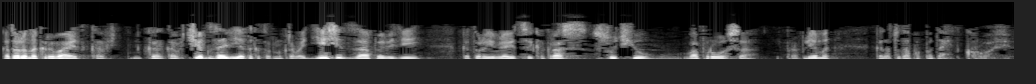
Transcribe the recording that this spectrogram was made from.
которая накрывает ковчег завета, который накрывает десять заповедей, которые являются как раз сутью вопроса и проблемы, когда туда попадает кровь.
